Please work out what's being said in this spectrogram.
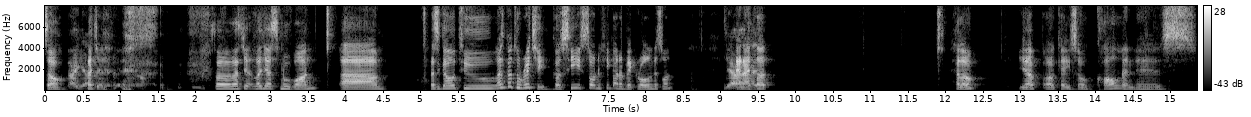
so I get, I get it, you know. so let's just let's just move on. Um, let's go to let's go to Richie because he sort of he got a big role in this one. Yeah, and I, thought, hello, yep, okay. So Colin is,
